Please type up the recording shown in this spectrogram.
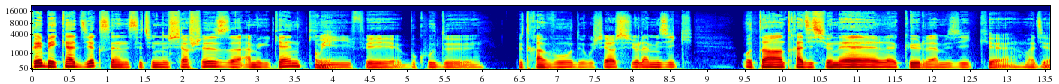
Rebecca Dirksen. C'est une chercheuse américaine qui Oui. fait beaucoup de, de travaux, de recherche sur la musique, autant traditionnelle que la musique, euh, on va dire,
